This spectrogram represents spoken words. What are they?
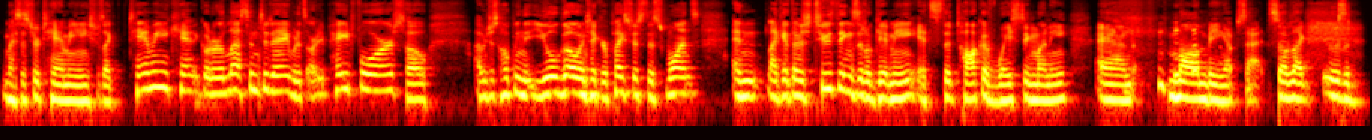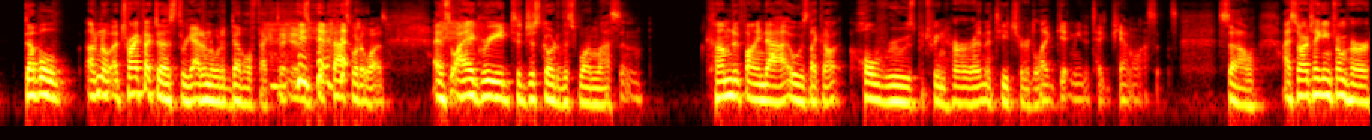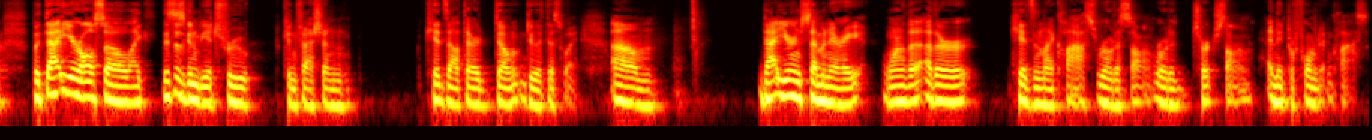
my sister Tammy, she was like, Tammy can't go to her lesson today, but it's already paid for. So I'm just hoping that you'll go and take her place just this once. And like, if there's two things that'll get me, it's the talk of wasting money and mom being upset. So like, it was a double, I don't know, a trifecta is three. I don't know what a double fecta is, but that's what it was. And so I agreed to just go to this one lesson. Come to find out, it was like a whole ruse between her and the teacher to like get me to take piano lessons. So I started taking from her. But that year also, like, this is going to be a true confession. Kids out there, don't do it this way. Um, that year in seminary, one of the other kids in my class wrote a song, wrote a church song, and they performed it in class.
